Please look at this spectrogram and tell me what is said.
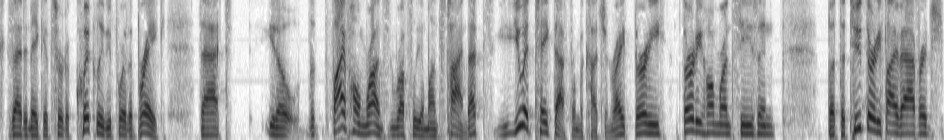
because I had to make it sort of quickly before the break that you know the five home runs in roughly a month's time. That's you would take that from McCutchen, right? 30 30 home run season, but the 235 average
